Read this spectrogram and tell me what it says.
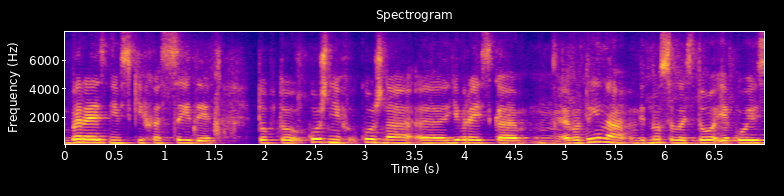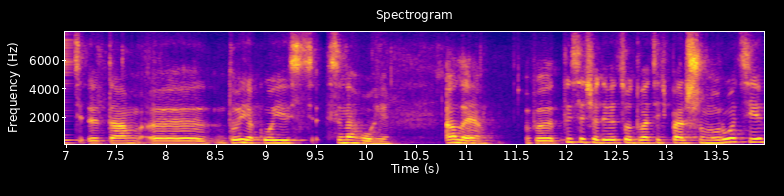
березнівські хасиди. Тобто кожні, кожна е, єврейська родина відносилась до якоїсь е, там е, до якоїсь синагоги. Але в 1921 році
